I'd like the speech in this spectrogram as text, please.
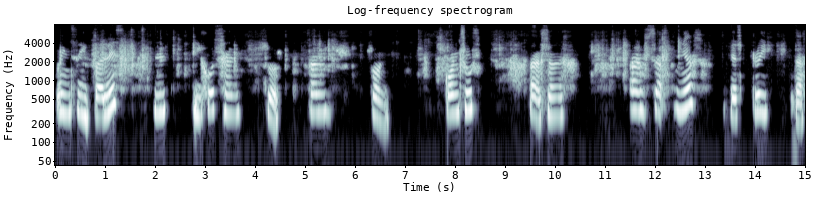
principales, dijo Sansón, con sus hazañas escritas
